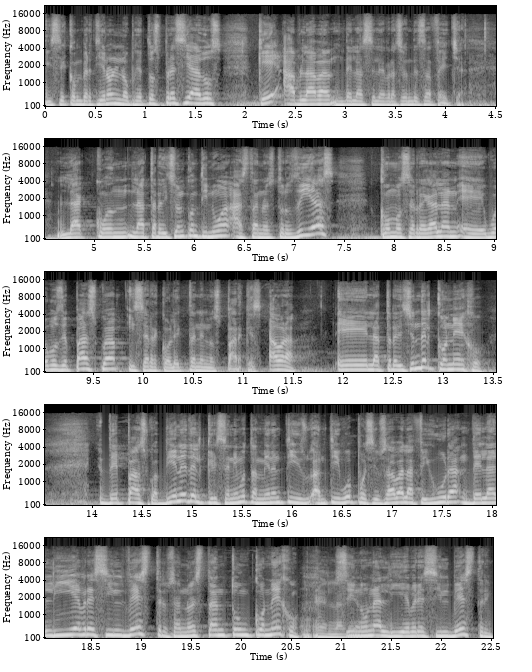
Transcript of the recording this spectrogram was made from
y se convirtieron en objetos preciados que hablaban de la celebración de esa fecha. La, con, la tradición continúa hasta nuestros días, como se regalan eh, huevos de Pascua y se recolectan en los parques. Ahora, eh, la tradición del conejo de Pascua viene del cristianismo también anti- antiguo, pues se usaba la figura de la liebre silvestre, o sea, no es tanto un conejo, sino liebre. una liebre silvestre,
